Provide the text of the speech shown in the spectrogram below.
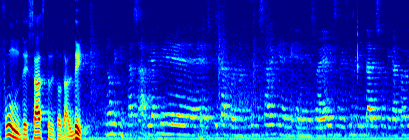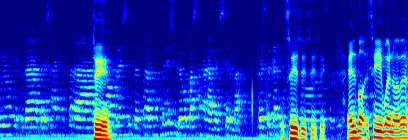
fue un desastre total. Di. No, que quizás habría que explicar, porque no sé si se sabe que en, Israel el servicio militar es obligatorio, que dura tres años para los hombres y dos para las mujeres, y luego pasan a la reserva. Por esto que has dicho, sí, sí, sí, sí. El, sí, bueno, a ver,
